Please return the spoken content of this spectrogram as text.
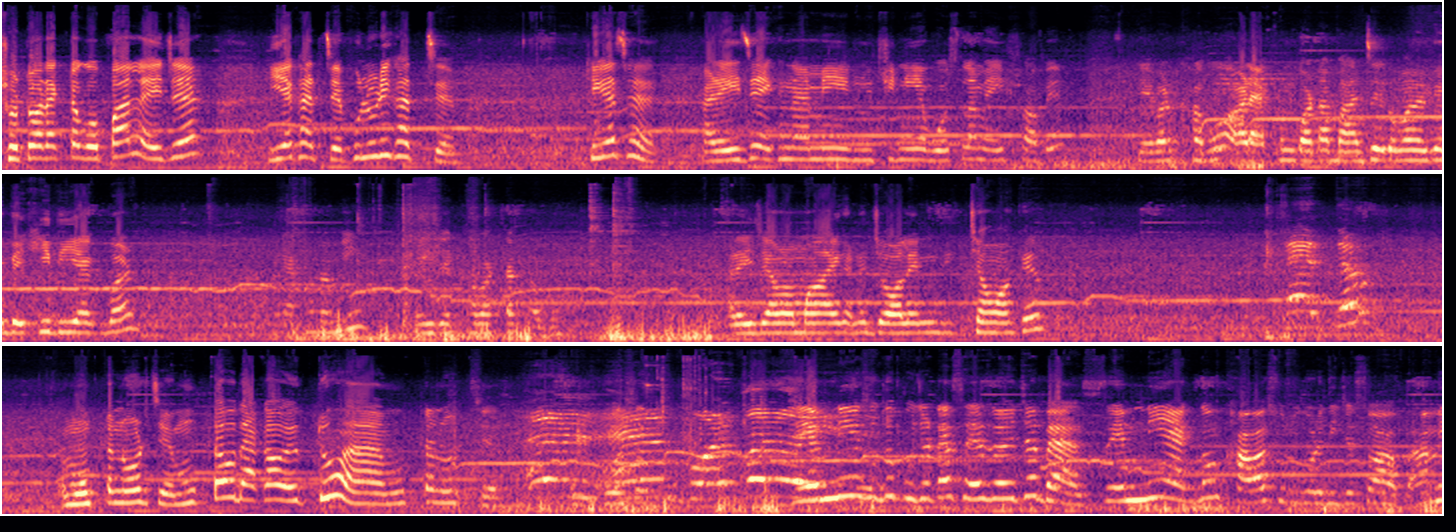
ছোট আর একটা গোপাল এই যে ইয়ে খাচ্ছে ফুলুরি খাচ্ছে। ঠিক আছে? আর এই যে এখানে আমি লুচি নিয়ে বসলাম এই সবে। এবার খাব। আর এখন কটা বাজে তোমাদেরকে দেখিয়ে দিই একবার। এখন আমি এই যে খাবারটা খাব। আর এই যে আমার মা এখানে জল এনে দিচ্ছে আমাকে। একদম। মুখটা নড়ছে। মুখটাও দেখাও একটু। হ্যাঁ মুখটা নড়ছে। এমনি শুধু পুজোটা শেষ হয়েছে ব্যাস। এমনি একদম খাওয়া শুরু করে দিয়েছে সব। আমি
